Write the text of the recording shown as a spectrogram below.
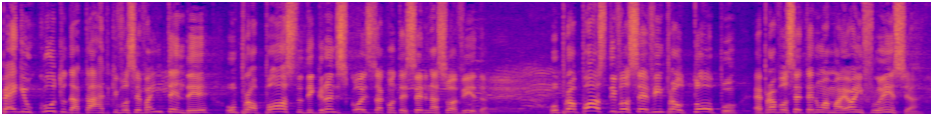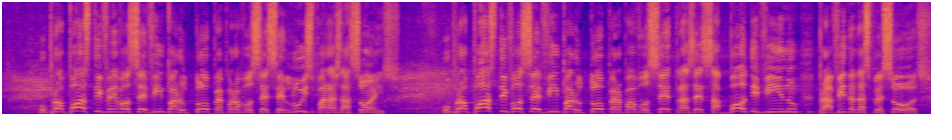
Pegue o culto da tarde que você vai entender o propósito de grandes coisas acontecerem na sua vida. O propósito de você vir para o topo é para você ter uma maior influência. O propósito de você vir para o topo é para você ser luz para as nações. O propósito de você vir para o topo era para você trazer sabor divino para a vida das pessoas.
